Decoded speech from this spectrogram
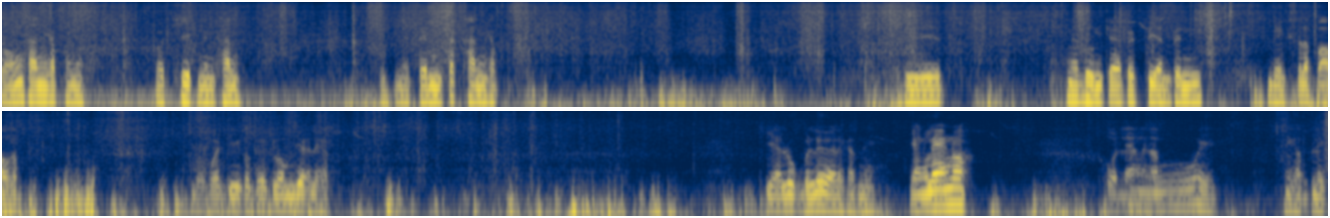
สองคันครับอันนี้รถขีบหนึ่งคันไม่เต็มสักคันครับที่นาดุลแกไปเปลี่ยนเป็นเบรกสลับเปาครับ บอกว่าดีกว่าเบรกลมเยอะเลยครับ เกียร์ลูกเบลเลอร์เลยครับนี่อย่างแรงเนาะโคตรแรงเลยครับโอ้ยนี่ครับเหล็ก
